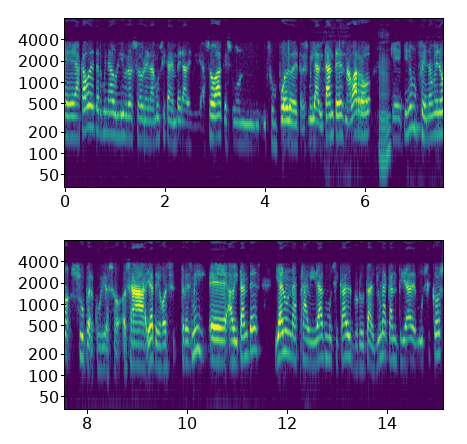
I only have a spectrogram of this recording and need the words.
eh, acabo de terminar un libro sobre la música en Vera de Vidasoa, que es un, es un pueblo de 3.000 habitantes, navarro, Ah, que tiene un fenómeno súper curioso. O sea, ya te digo, es 3.000 eh, habitantes y han una calidad musical brutal y una cantidad de músicos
